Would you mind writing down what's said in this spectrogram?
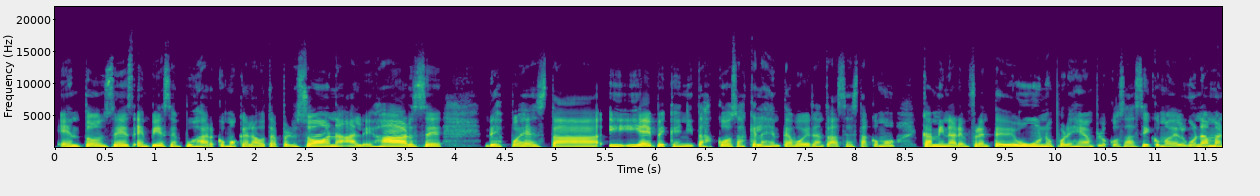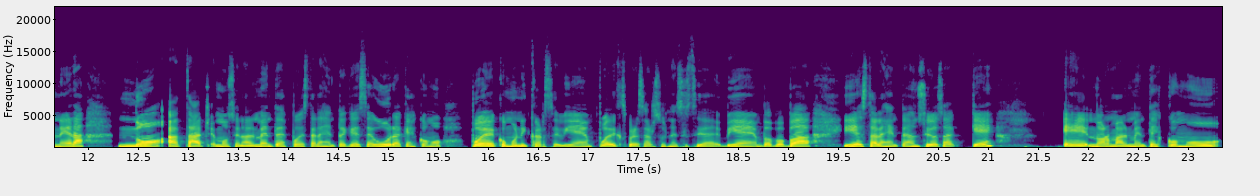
entonces empieza a empujar como que a la otra persona, a alejarse, después está, y, hay pequeñitas cosas que la gente avoida, entonces está como caminar enfrente de uno, por ejemplo, cosas así como de alguna manera no attach emocionalmente, después está la gente que es segura, que es como puede comunicarse bien, puede expresar sus necesidades bien, bla, bla, bla, y está la gente ansiosa que eh, normalmente es como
